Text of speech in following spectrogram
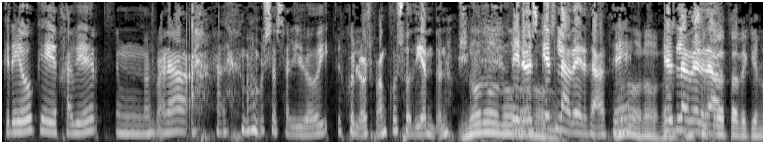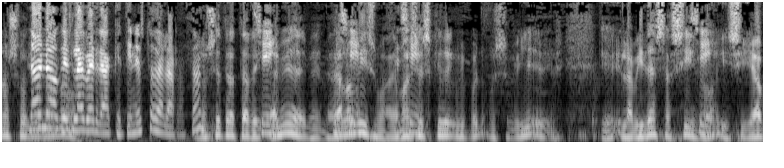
Creo que, Javier, nos van a, vamos a salir hoy con los bancos odiándonos. No, no, no. Pero es que es la verdad, ¿eh? No, no, no. Es la verdad. No se trata de que nos odien. No, no, que es la verdad, que tienes toda la razón. No se trata de... A mí me, da lo mismo. Además es que, bueno, pues oye, eh, la vida es así, ¿no? Y si ya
